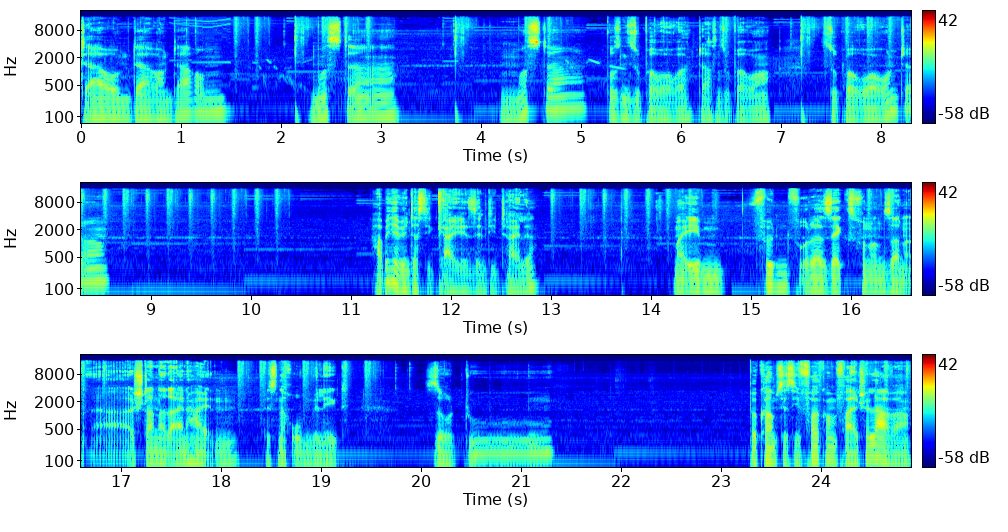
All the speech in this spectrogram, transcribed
darum, darum, darum. Muster. Muster. Wo sind die Superrohre? Da ist ein Superrohr. Superrohr runter. Habe ich erwähnt, dass die geil sind, die Teile? Mal eben fünf oder sechs von unseren äh, Standardeinheiten bis nach oben gelegt. So, du bekommst jetzt die vollkommen falsche Lava.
